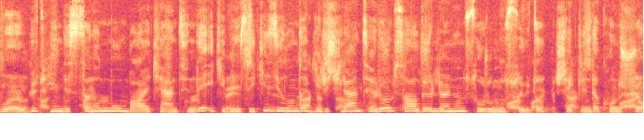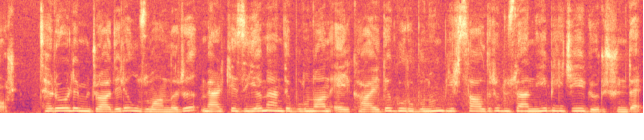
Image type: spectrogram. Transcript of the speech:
Bu örgüt Hindistan'ın Mumbai kentinde 2008 yılında girişilen terör saldırılarının sorumlusuydu şeklinde konuşuyor. Terörle mücadele uzmanları merkezi Yemen'de bulunan El-Kaide grubunun bir saldırı düzenleyebileceği görüşünde.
